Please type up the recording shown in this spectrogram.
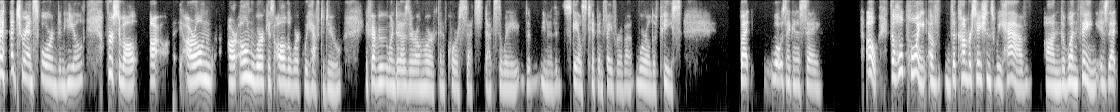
transformed and healed, first of all, our, our own our own work is all the work we have to do. If everyone does their own work then of course that's that's the way the you know the scales tip in favor of a world of peace. But what was i going to say? Oh the whole point of the conversations we have on the one thing is that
